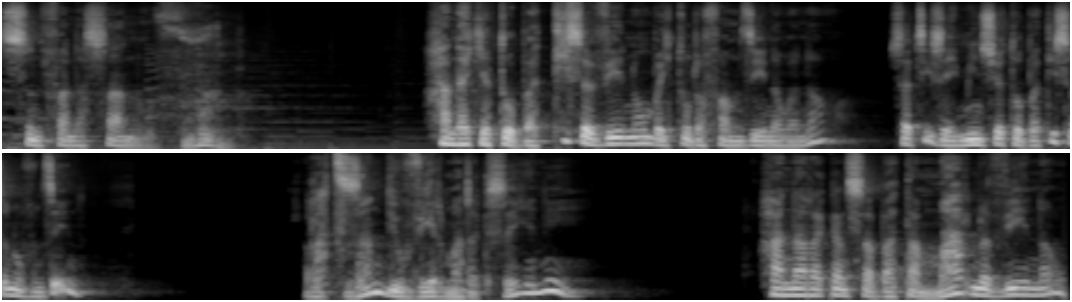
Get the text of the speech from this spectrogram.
sy ny fanasan'ny vorona. Hanaiky atao batisa ve ianao mba hitondra famonjena ho anao? Satria izay mino sy atao batisa no vonjena. Raha tsy izany dia ho very mandrakizay anie e! Hanaraka ny Sabata marina ve ianao,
